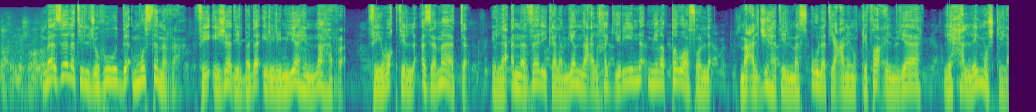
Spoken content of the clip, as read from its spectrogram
داخل ما زالت الجهود مستمرة في إيجاد البدائل لمياه النهر في وقت الأزمات إلا أن ذلك لم يمنع الخيرين من التواصل مع الجهة المسؤولة عن انقطاع المياه لحل المشكلة.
